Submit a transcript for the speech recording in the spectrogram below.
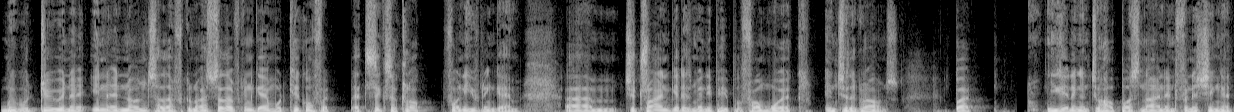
we would do in a in a non South African. A South African game would kick off at, at six o'clock for an evening game um, to try and get as many people from work into the grounds. But you're getting into half past nine and finishing at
